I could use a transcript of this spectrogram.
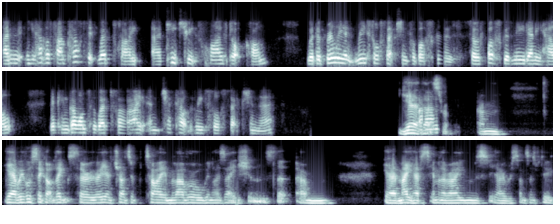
And you have a fantastic website, uh, keepstreetslive.com, with a brilliant resource section for buskers. So if buskers need any help, they can go onto the website and check out the resource section there. Yeah, um, that's um, right. Um, yeah, we've also got links through. We have tried to tie in with other organisations that um, yeah may have similar aims. You know, sometimes do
